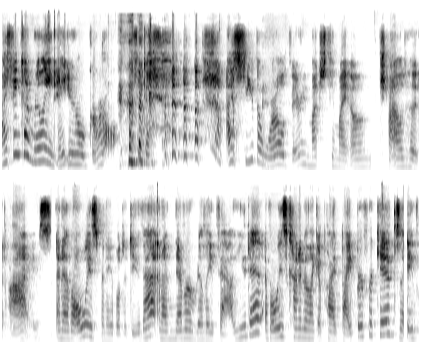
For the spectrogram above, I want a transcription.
I think I'm really an eight year old girl. I, I, see the world very much through my own childhood eyes. And I've always been able to do that. And I've never really valued it. I've always kind of been like a Pied Piper for kids. They've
